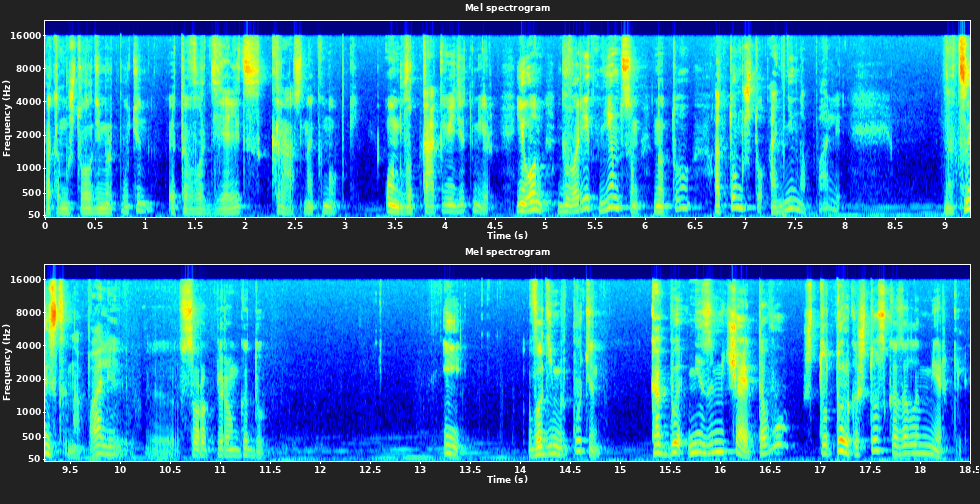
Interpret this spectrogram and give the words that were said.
Потому что Владимир Путин это владелец красной кнопки. Он вот так видит мир. И он говорит немцам на то, о том, что они напали, нацисты напали э, в 1941 году. И Владимир Путин как бы не замечает того, что только что сказала Меркель.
